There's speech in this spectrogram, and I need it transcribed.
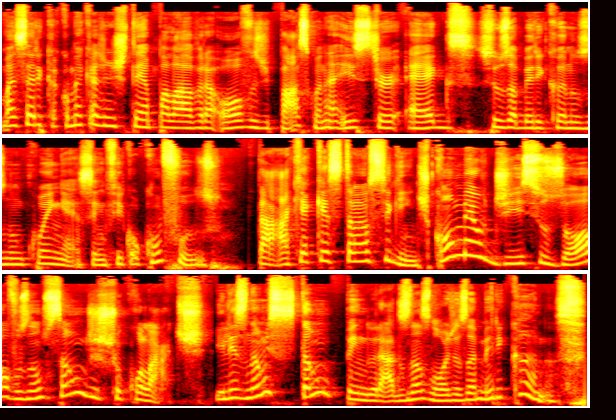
Mas, Sérica, como é que a gente tem a palavra ovos de Páscoa, né? Easter eggs, se os americanos não conhecem? Ficou confuso. Tá, aqui a questão é o seguinte: como eu disse, os ovos não são de chocolate. Eles não estão pendurados nas lojas americanas.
